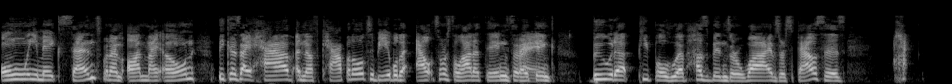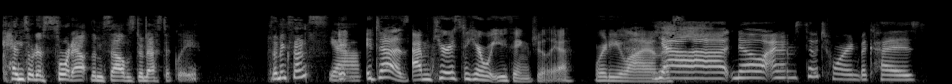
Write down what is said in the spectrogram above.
only makes sense when I'm on my own because I have enough capital to be able to outsource a lot of things that I think boot up people who have husbands or wives or spouses ha- can sort of sort out themselves domestically. Does that make sense? Yeah. It, it does. I'm curious to hear what you think, Julia. Where do you lie on this? Yeah, no, I'm so torn because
